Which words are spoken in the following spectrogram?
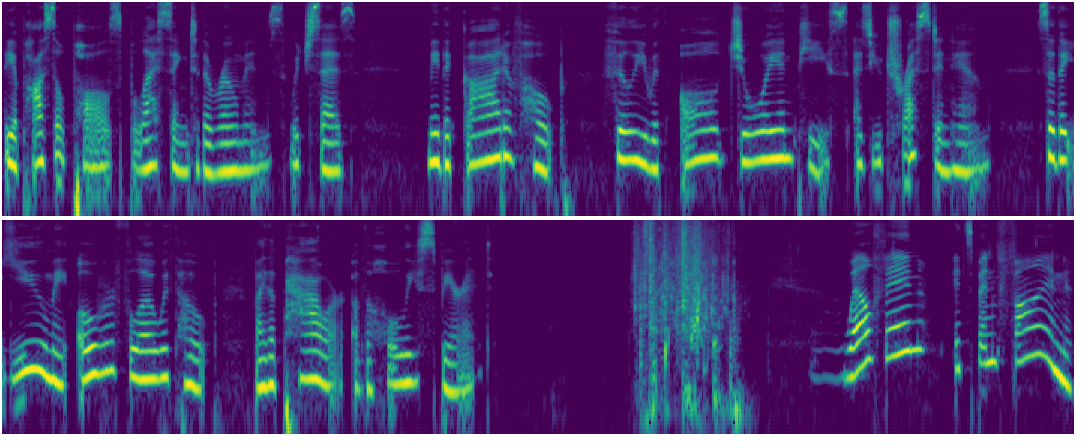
the Apostle Paul's blessing to the Romans, which says, May the God of hope fill you with all joy and peace as you trust in him, so that you may overflow with hope by the power of the Holy Spirit. Well, Finn, it's been fun.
